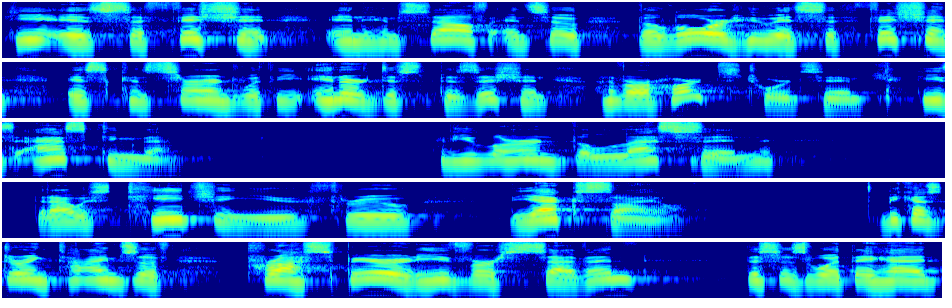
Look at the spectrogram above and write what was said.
He is sufficient in himself. And so the Lord, who is sufficient, is concerned with the inner disposition of our hearts towards him. He's asking them Have you learned the lesson that I was teaching you through the exile? Because during times of prosperity, verse 7, this is what they had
